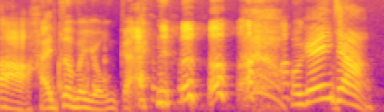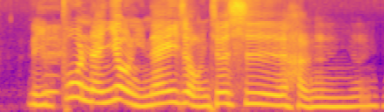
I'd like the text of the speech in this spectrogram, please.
啊，还这么勇敢！我跟你讲，你不能用你那一种就是很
